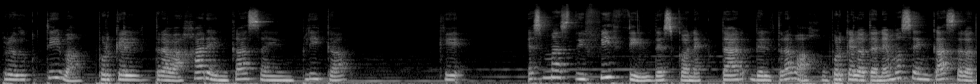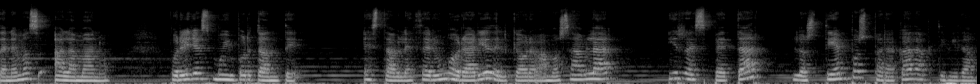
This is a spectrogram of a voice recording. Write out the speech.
productiva, porque el trabajar en casa implica que es más difícil desconectar del trabajo, porque lo tenemos en casa, lo tenemos a la mano. Por ello es muy importante establecer un horario del que ahora vamos a hablar y respetar los tiempos para cada actividad.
